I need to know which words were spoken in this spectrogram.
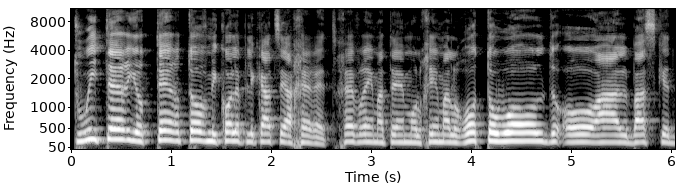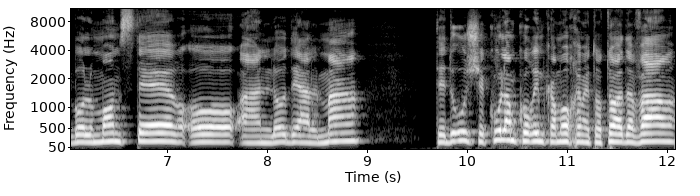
טוויטר יותר טוב מכל אפליקציה אחרת. חבר'ה, אם אתם הולכים על רוטו וולד, או על בסקטבול מונסטר, או אני לא יודע על מה, תדעו שכולם קוראים כמוכם את אותו הדבר,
